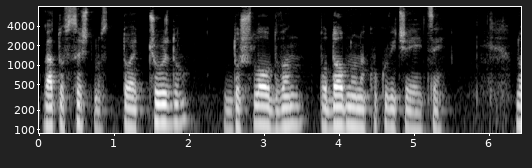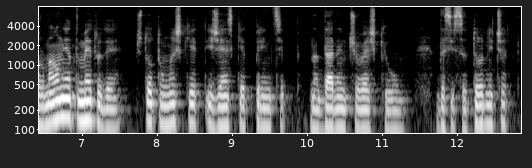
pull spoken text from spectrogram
когато всъщност то е чуждо, дошло отвън, подобно на куковиче яйце. Нормалният метод е, защото мъжкият и женският принцип на даден човешки ум да си сътрудничат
